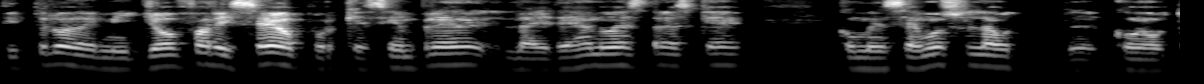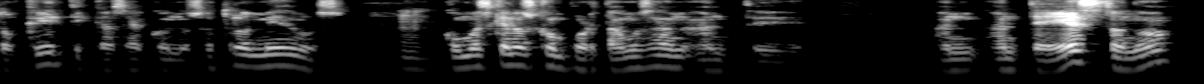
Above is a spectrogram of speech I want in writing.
título de mi yo fariseo, porque siempre la idea nuestra es que comencemos con autocrítica, o sea, con nosotros mismos. Mm. ¿Cómo es que nos comportamos ante, ante esto, no?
